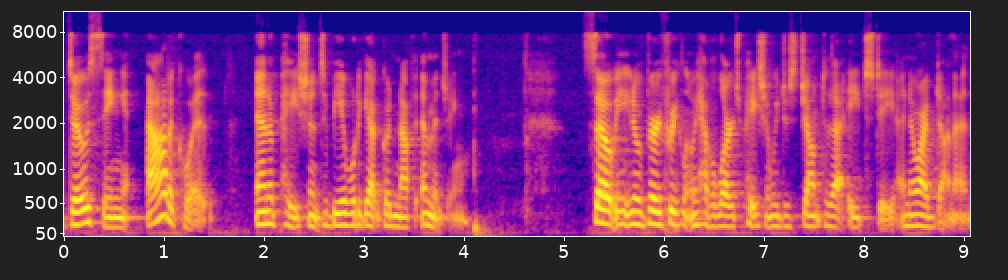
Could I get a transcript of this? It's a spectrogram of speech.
dosing adequate in a patient to be able to get good enough imaging? So, you know, very frequently we have a large patient, we just jump to that HD. I know I've done it.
